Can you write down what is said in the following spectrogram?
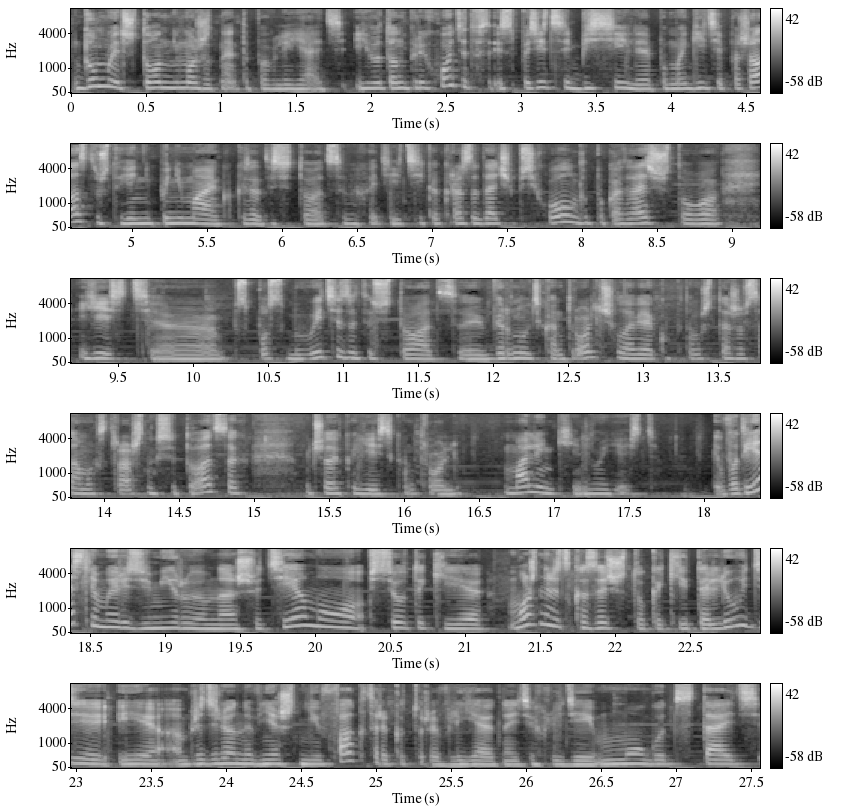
думает, что он не может на это повлиять. И вот он приходит из позиции бессилия, помогите, пожалуйста, что я не понимаю, как из этой ситуации выходить. И как раз задача задача психолога показать, что есть э, способы выйти из этой ситуации, вернуть контроль человеку, потому что даже в самых страшных ситуациях у человека есть контроль. Маленький, но есть. Вот если мы резюмируем нашу тему, все-таки можно ли сказать, что какие-то люди и определенные внешние факторы, которые влияют на этих людей, могут стать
